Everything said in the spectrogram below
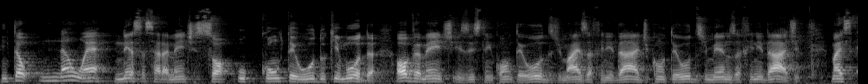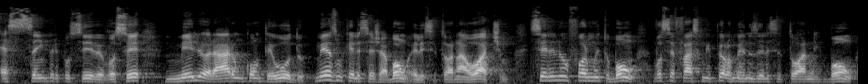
Então não é necessariamente só o conteúdo que muda. Obviamente existem conteúdos de mais afinidade, conteúdos de menos afinidade, mas é sempre possível você melhorar um conteúdo, mesmo que ele seja bom, ele se torna ótimo. Se ele não for muito bom, você faz com que pelo menos ele se torne bom.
